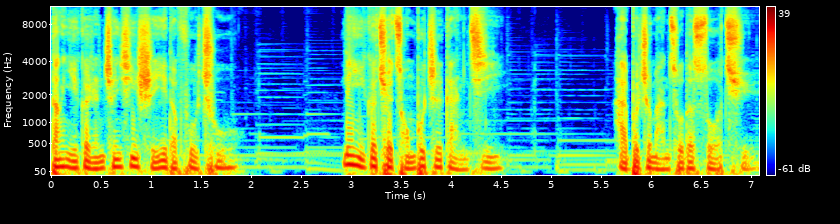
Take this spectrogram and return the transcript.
当一个人真心实意的付出，另一个却从不知感激，还不知满足的索取。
